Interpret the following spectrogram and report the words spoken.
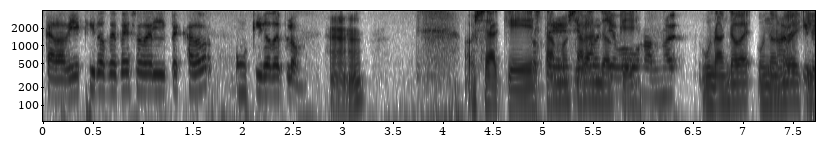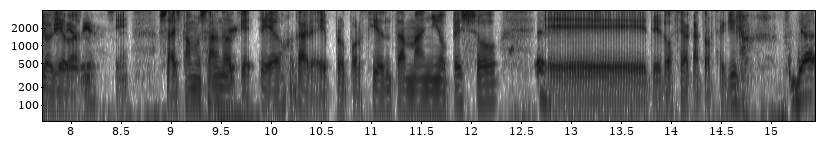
cada 10 kilos de peso del pescador, un kilo de plomo. O sea que estamos hablando que unos 9, kilos, llevas, Sí. O sea, estamos hablando que, eh, Oscar, eh, proporción tamaño-peso eh, de 12 a 14 kilos. Ya.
